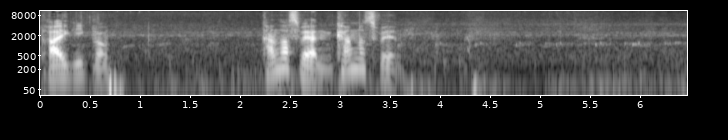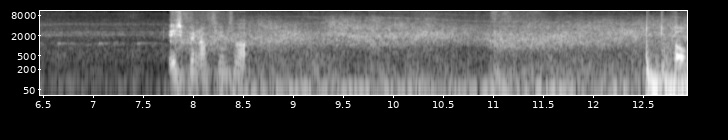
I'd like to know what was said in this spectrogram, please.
Drei Gegner. Kann das werden? Kann das werden? Ich bin auf jeden Fall. Boom.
